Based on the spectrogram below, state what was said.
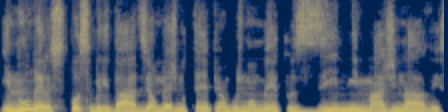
inúmeras possibilidades e, ao mesmo tempo, em alguns momentos inimagináveis.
